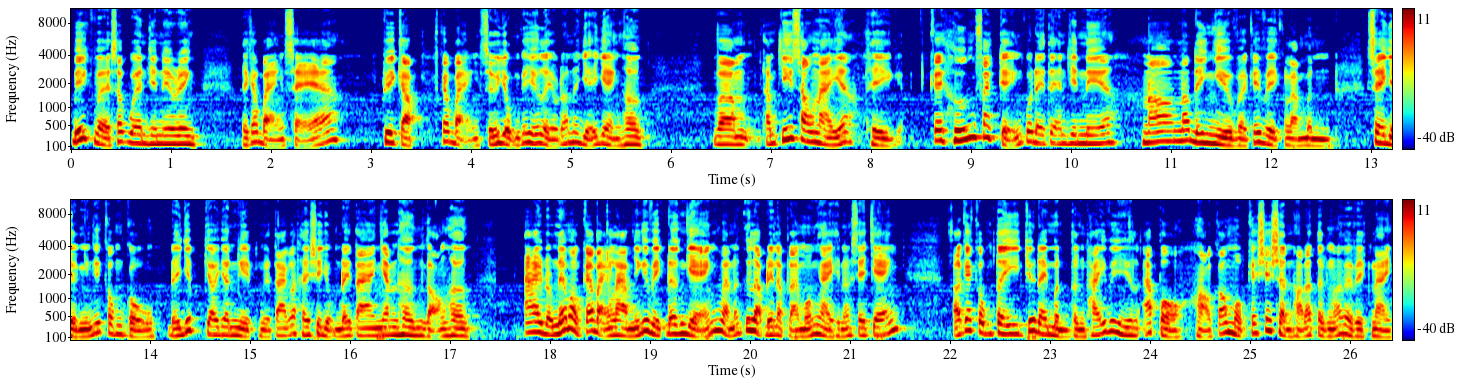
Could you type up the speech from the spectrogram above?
biết về software engineering thì các bạn sẽ truy cập, các bạn sử dụng cái dữ liệu đó nó dễ dàng hơn. Và thậm chí sau này á, thì cái hướng phát triển của data engineer nó nó đi nhiều về cái việc là mình xây dựng những cái công cụ để giúp cho doanh nghiệp người ta có thể sử dụng data nhanh hơn, gọn hơn ai nếu mà các bạn làm những cái việc đơn giản và nó cứ lặp đi lặp lại mỗi ngày thì nó sẽ chán. Ở các công ty trước đây mình từng thấy ví dụ như là Apple họ có một cái session họ đã từng nói về việc này.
